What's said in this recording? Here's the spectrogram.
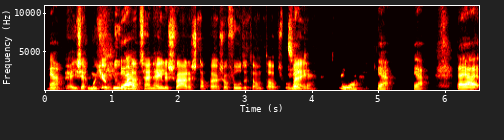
Ja. Je zegt moet je ook doen, maar dat zijn hele zware stappen. Zo voelt het dan althans voor Zeker. mij. Ja, ja. Ja, nou ja,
